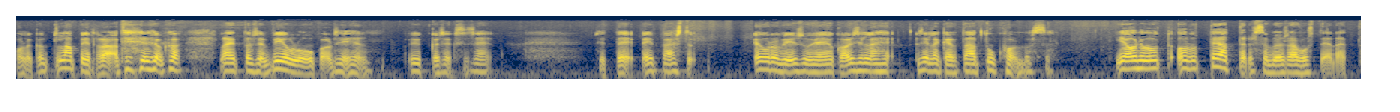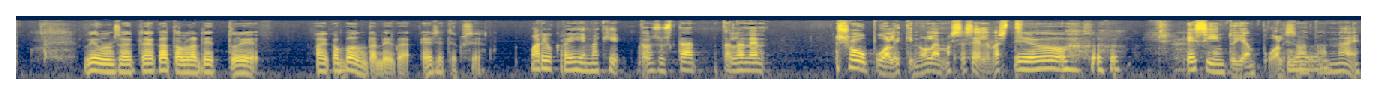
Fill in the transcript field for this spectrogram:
oliko nyt Lapinraati, joka laittoi sen viuluukon siihen ykköseksi. Se sitten ei päästy Euroviisuihin, joka oli sillä, sillä kertaa Tukholmassa. Ja on ollut, ollut teatterissa myös avustajana, että viulunsoittaja katolla niitä tuli aika monta niitä esityksiä. Marjo Riihimäki, on sinusta tällainen showpuolikin olemassa selvästi. Joo. Esiintyjän puoli, sanotaan näin.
